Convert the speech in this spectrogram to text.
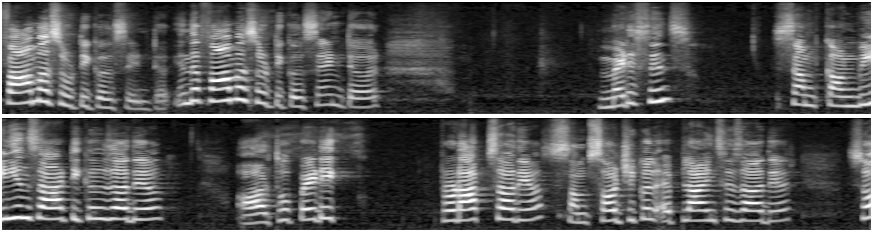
pharmaceutical center. In the pharmaceutical center, medicines, some convenience articles are there, orthopedic products are there, some surgical appliances are there. So,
